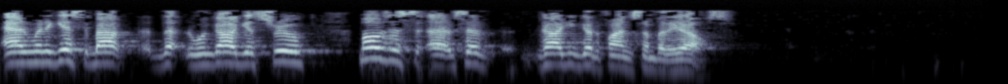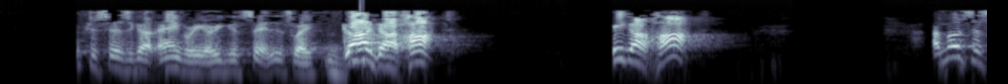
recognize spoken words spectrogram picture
And when he gets about, when God gets through, Moses uh, said, God, you've got to find somebody else. Scripture says he got angry, or you can say it this way, God got hot. He got hot. And Moses,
